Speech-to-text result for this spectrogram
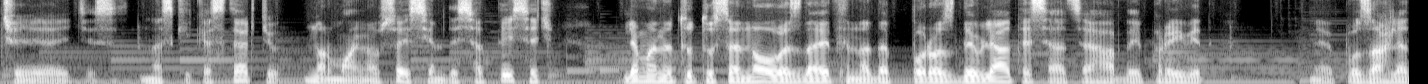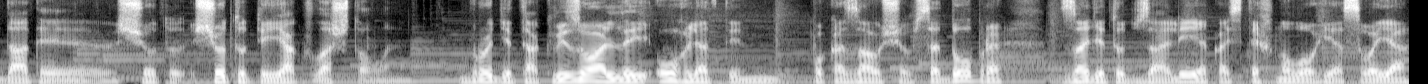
чи наскільки стертів. Нормально, все 70 тисяч. Для мене тут усе нове, знаєте, треба пороздивлятися, а це гарний привід е, позаглядати, що тут, що тут і як влаштовано. Вроді так, візуальний огляд показав, що все добре. Ззаді тут взагалі якась технологія своя.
